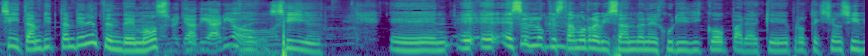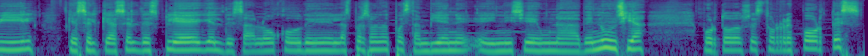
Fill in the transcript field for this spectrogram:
Sí, también, también entendemos. Bueno, ya a diario. Sí. Eh, eh, eh, eso es lo que estamos revisando en el jurídico para que Protección Civil, que es el que hace el despliegue, el desalojo de las personas, pues también eh, inicie una denuncia por todos estos reportes.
